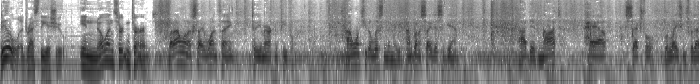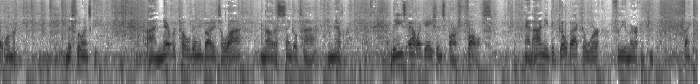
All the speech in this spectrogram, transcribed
Bill addressed the issue in no uncertain terms. But I want to say one thing to the American people. I want you to listen to me. I'm going to say this again. I did not have sexual relations with that woman, Miss Lewinsky. I never told anybody to lie, not a single time. Never. These allegations are false, and I need to go back to work for the American people. Thank you.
